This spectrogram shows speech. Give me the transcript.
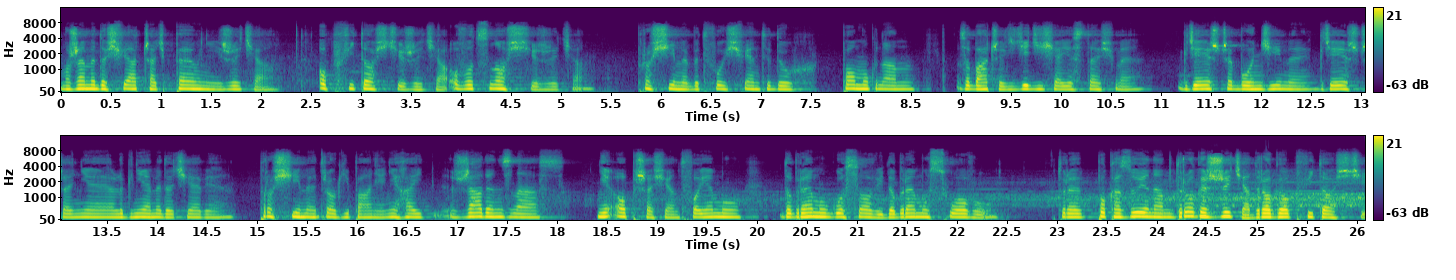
możemy doświadczać pełni życia, obfitości życia, owocności życia. Prosimy, by Twój Święty Duch pomógł nam zobaczyć, gdzie dzisiaj jesteśmy, gdzie jeszcze błądzimy, gdzie jeszcze nie lgniemy do Ciebie. Prosimy, drogi Panie, niechaj żaden z nas nie oprze się Twojemu dobremu głosowi, dobremu słowu, które pokazuje nam drogę życia, drogę obfitości.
